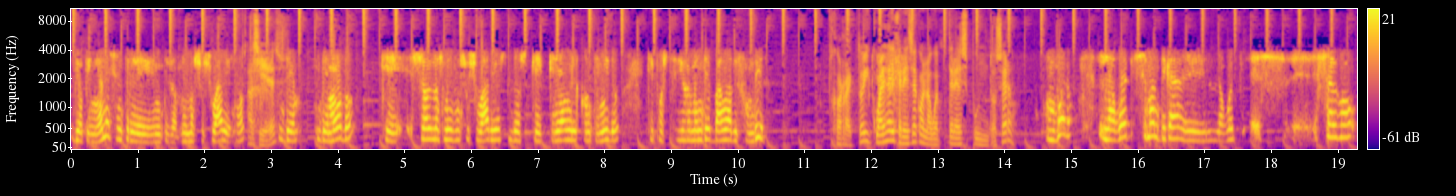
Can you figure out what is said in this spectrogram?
de opiniones entre, entre los mismos usuarios, ¿no? Así es. De, de modo que son los mismos usuarios los que crean el contenido que posteriormente van a difundir. Correcto. ¿Y cuál es la diferencia con la web 3.0? Bueno, la web semántica, eh, la web es, es algo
